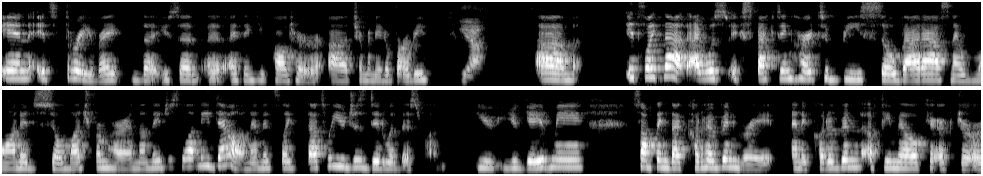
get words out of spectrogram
in it's three, right? That you said. Uh, I think you called her uh, Terminator Barbie. Yeah. Um, it's like that. I was expecting her to be so badass and I wanted so much from her and then they just let me down and it's like that's what you just did with this one. You you gave me something that could have been great and it could have been a female character or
